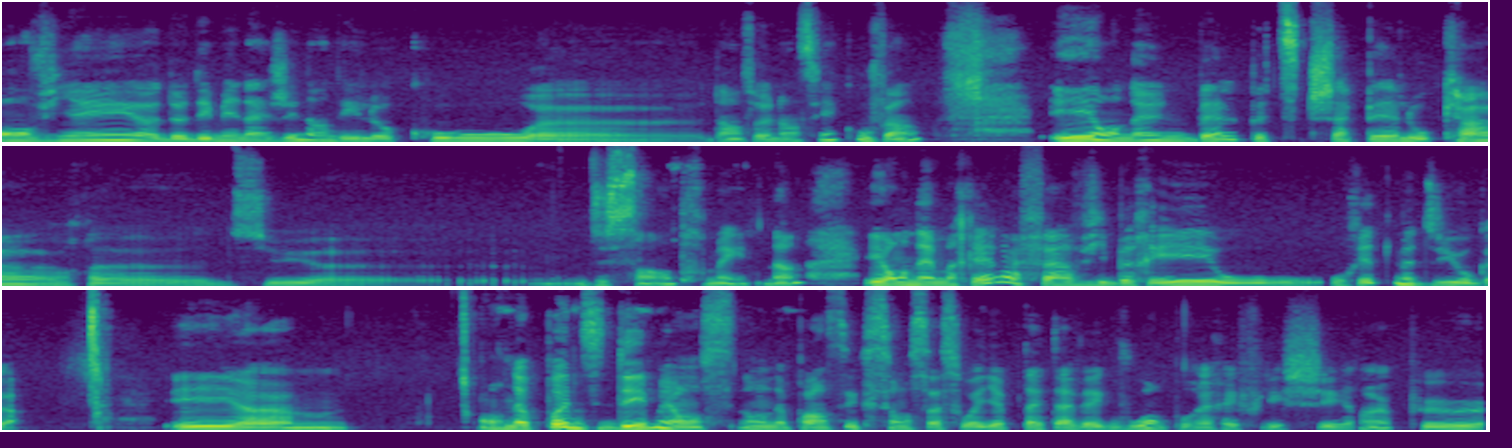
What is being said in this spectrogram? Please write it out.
on vient de déménager dans des locaux dans un ancien couvent et on a une belle petite chapelle au cœur du du centre maintenant, et on aimerait la faire vibrer au, rythme du yoga. Et euh, on n'a pas d'idée, mais on, a pensé que si on s'assoyait peut-être avec vous, on pourrait réfléchir un peu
